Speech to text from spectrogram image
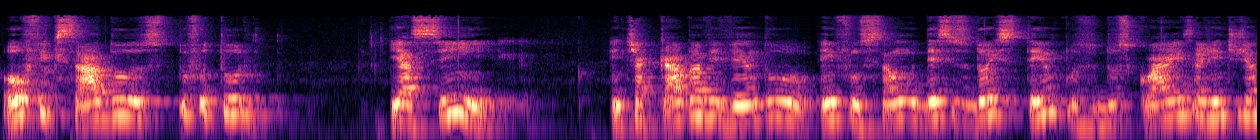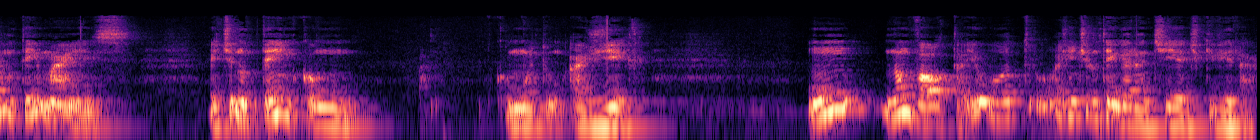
ou fixados no futuro. E assim a gente acaba vivendo em função desses dois tempos dos quais a gente já não tem mais, a gente não tem como, como agir. Um não volta e o outro a gente não tem garantia de que virá.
